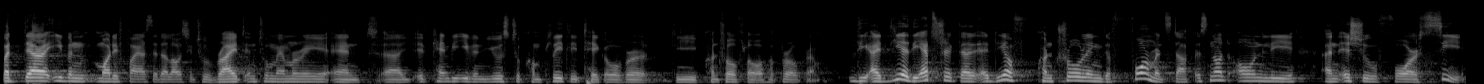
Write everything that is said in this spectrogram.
But there are even modifiers that allows you to write into memory, and uh, it can be even used to completely take over the control flow of a program the idea, the abstract idea of controlling the format stuff is not only an issue for C.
